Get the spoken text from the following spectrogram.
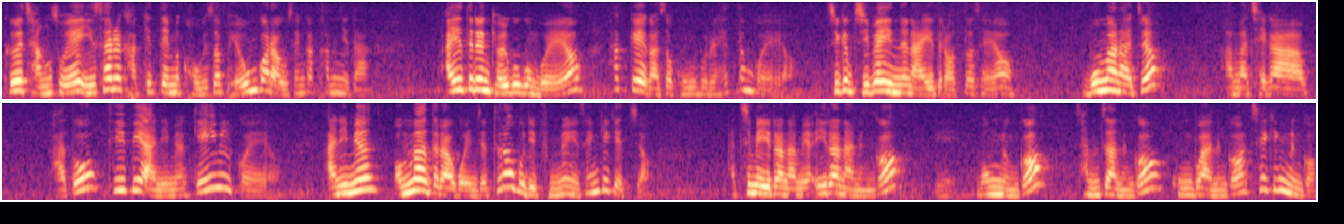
그 장소에 이사를 갔기 때문에 거기서 배운 거라고 생각합니다. 아이들은 결국은 뭐예요? 학교에 가서 공부를 했던 거예요. 지금 집에 있는 아이들 어떠세요? 뭐만 하죠? 아마 제가 봐도 TV 아니면 게임일 거예요. 아니면 엄마들하고 이제 트러블이 분명히 생기겠죠. 아침에 일어나면 일어나는 거, 예, 먹는 거, 잠자는 거, 공부하는 거, 책 읽는 거.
